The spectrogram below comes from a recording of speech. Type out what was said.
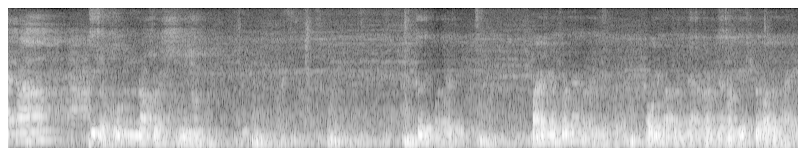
একা, চির উন্নত শির শুধু মন্ডলী মাননীয় প্রধান অতিথিকে অভিবাদন জানানোর জন্য দীপ্ত পদধারে,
